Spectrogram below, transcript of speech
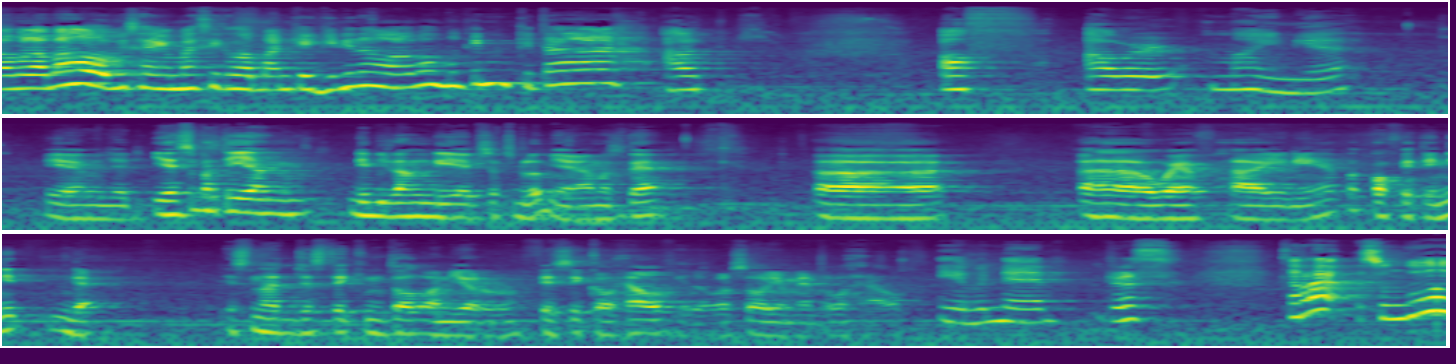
lama-lama kalau misalnya masih kelamaan kayak gini, lama-lama mungkin kita out of our mind ya. Iya menjadi ya seperti yang dibilang di episode sebelumnya maksudnya eh eh, WFH ini apa COVID ini enggak it's not just taking toll on your physical health gitu also your mental health. Iya bener. Terus karena sungguh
